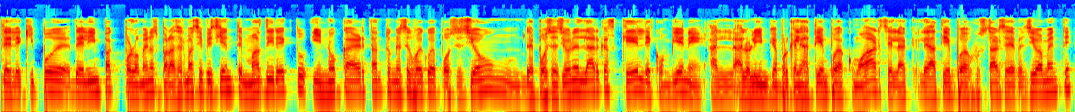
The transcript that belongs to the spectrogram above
del equipo del Impact, por lo menos para ser más eficiente, más directo y no caer tanto en ese juego de posesión, de posesiones largas que le conviene al, al Olimpia, porque le da tiempo de acomodarse, le, da tiempo de ajustarse defensivamente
